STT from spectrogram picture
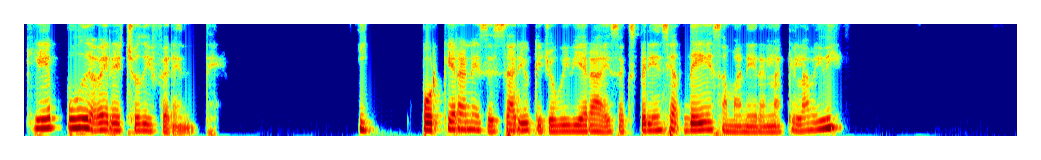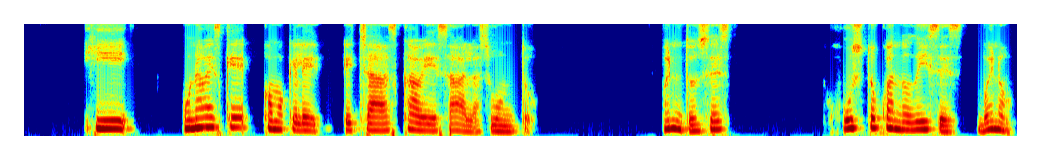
¿Qué pude haber hecho diferente? ¿Y por qué era necesario que yo viviera esa experiencia de esa manera en la que la viví? Y una vez que como que le echas cabeza al asunto, bueno, entonces, justo cuando dices, bueno,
